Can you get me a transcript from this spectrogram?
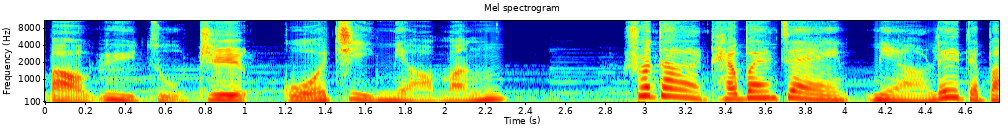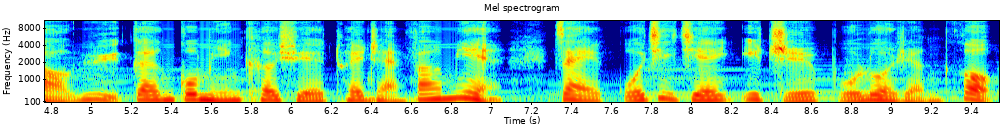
保育组织——国际鸟盟。说到台湾在鸟类的保育跟公民科学推展方面，在国际间一直不落人后。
